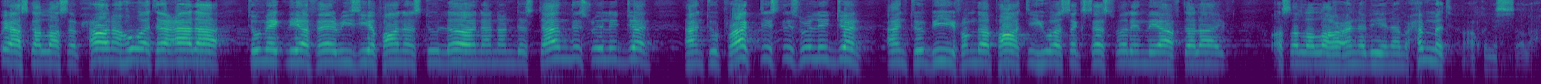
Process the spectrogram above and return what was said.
We ask Allah subhanahu wa ta'ala to make the affair easy upon us to learn and understand this religion and to practice this religion and to be from the party who are successful in the afterlife. وصلى الله على نبينا محمد وأقم الصلاة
